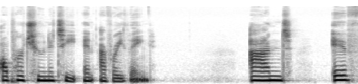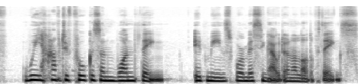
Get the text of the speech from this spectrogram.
opportunity in everything. And if we have to focus on one thing, it means we're missing out on a lot of things,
